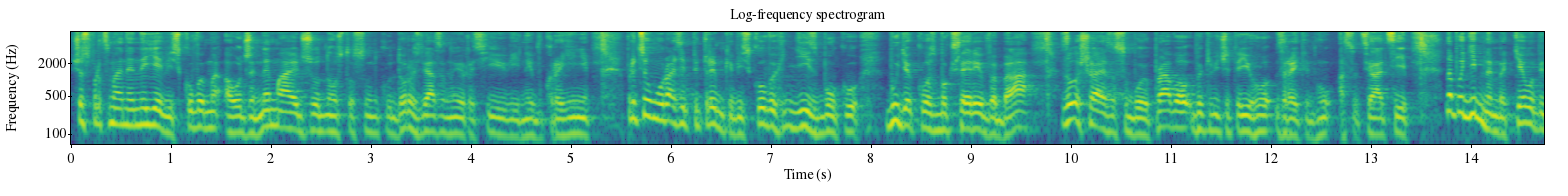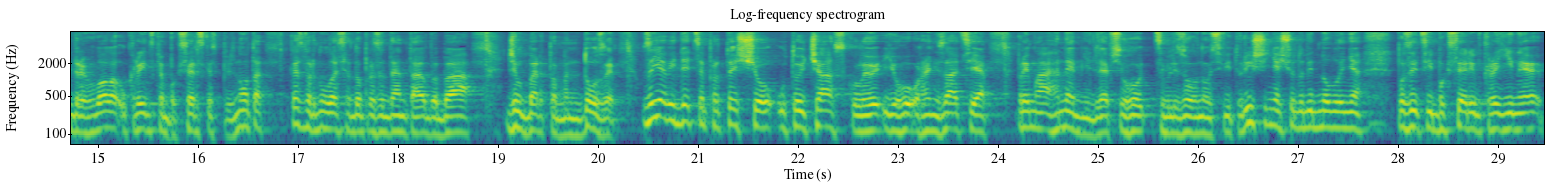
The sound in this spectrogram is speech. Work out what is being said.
що спортсмени не є військовими, а отже, не мають жодного стосунку до розв'язаної Росією війни в Україні. При цьому у разі підтримки військових дій з боку будь-якого з боксерів ВБА залишає за собою право виключити його з рейтингу асоціації. На подібне миттєво відреагувала українська боксерська спільнота, яка звернулася до президента ВБА Джилберто Мендози. В заяві йдеться про те, що у той час, коли його організація приймає ганебні для всього цивілізованого світу рішення щодо відновлення позицій боксерів країни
